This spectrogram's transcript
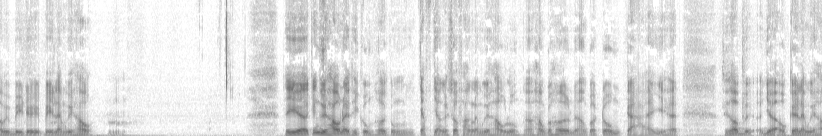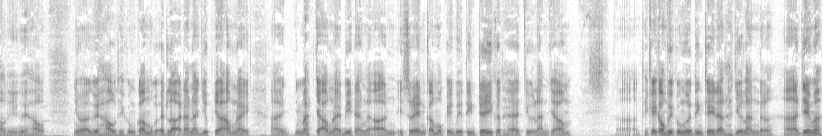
uh, bị bị bị làm người hầu. Ừ. Thì ờ, cái người hầu này thì cũng thôi cũng chấp nhận cái số phận làm người hầu luôn. Không có không có trốn trả gì hết. Thì thôi giờ ok làm người hầu thì người hầu. Nhưng mà người hầu thì cũng có một cái ích lợi đó là giúp cho ông này à, mắt cho ông này biết rằng là ở Israel có một cái vị tiên tri có thể chữa lành cho ông à, thì cái công việc của người tiên tri đó là chữa lành nữa. À, anh chị em á?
